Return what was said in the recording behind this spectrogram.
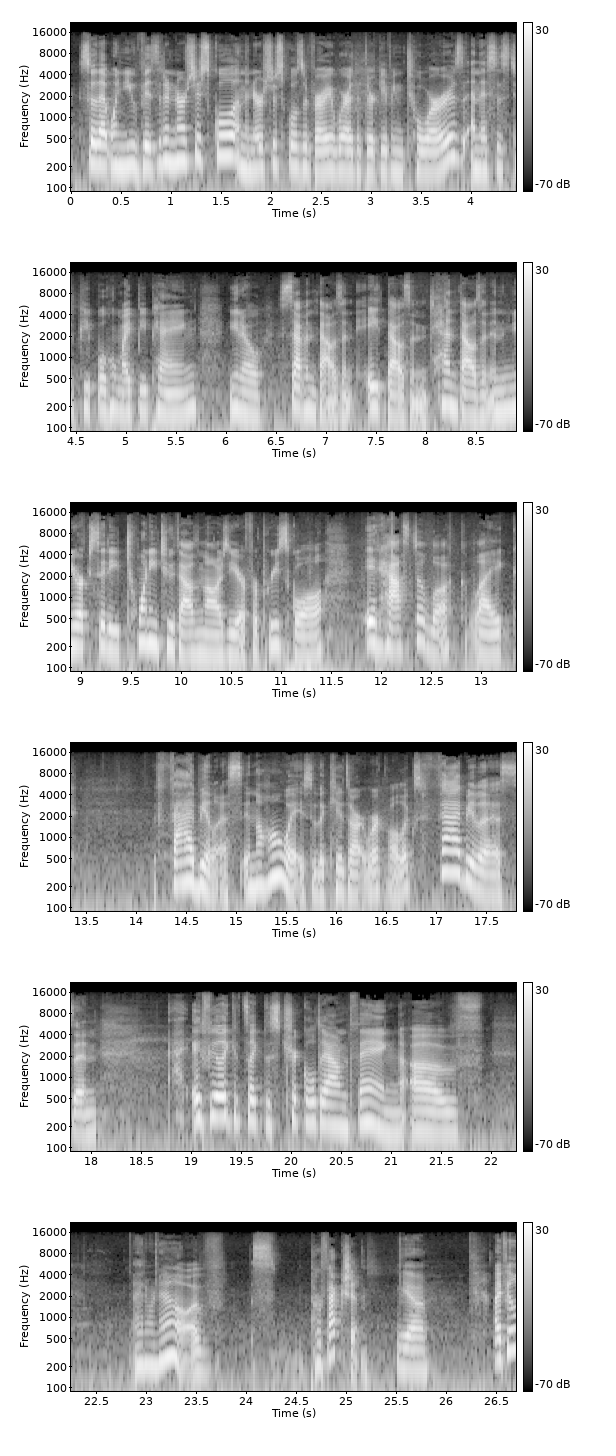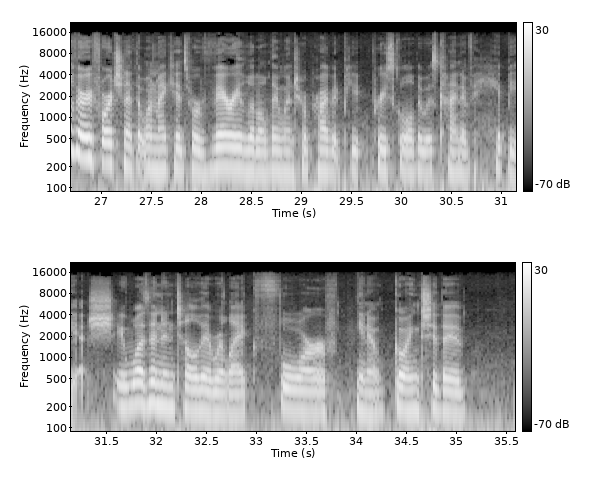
so that when you visit a nursery school and the nursery schools are very aware that they're giving tours and this is to people who might be paying you know 7000 8000 10000 in new york city $22000 a year for preschool it has to look like fabulous in the hallway so the kids artwork all looks fabulous and i feel like it's like this trickle down thing of i don't know of perfection Yeah. I feel very fortunate that when my kids were very little, they went to a private pe- preschool that was kind of hippie-ish. It wasn't until they were like four, you know, going to the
